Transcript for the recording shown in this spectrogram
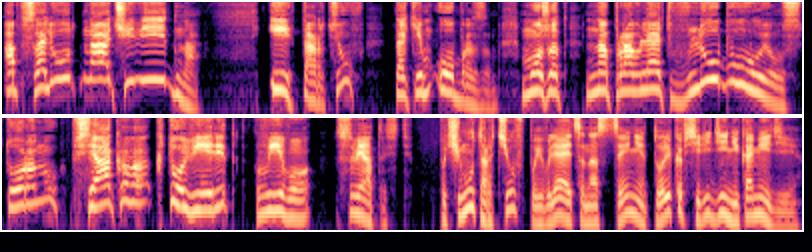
абсолютно очевидна. И Тартюф таким образом может направлять в любую сторону всякого, кто верит в его святость. Почему Тартюф появляется на сцене только в середине комедии?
